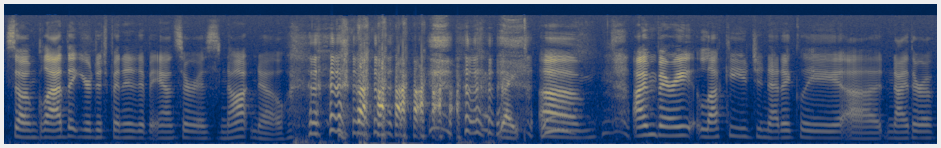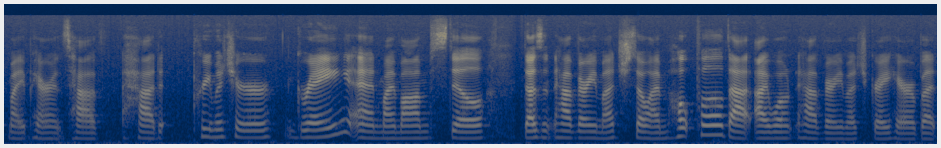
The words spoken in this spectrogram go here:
So I'm glad that your definitive answer is not no. right. Um, I'm very lucky genetically. Uh, neither of my parents have had premature graying, and my mom still doesn't have very much. So I'm hopeful that I won't have very much gray hair. But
